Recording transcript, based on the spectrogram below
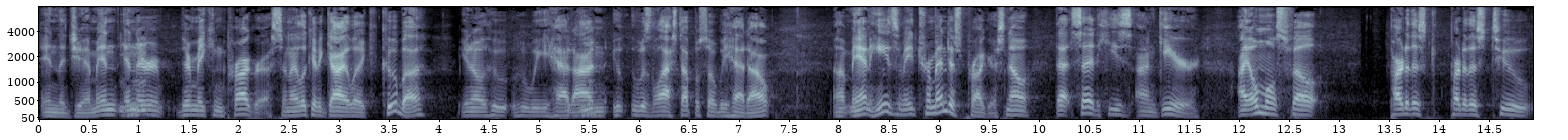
in the gym and mm-hmm. and they're they're making progress and i look at a guy like kuba you know who who we had mm-hmm. on who, who, was the last episode we had out uh, man he's made tremendous progress now that said he's on gear i almost felt part of this part of this too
